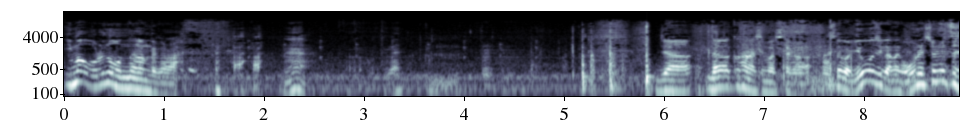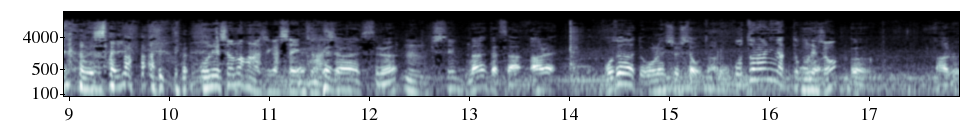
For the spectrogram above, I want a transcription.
今俺の女なんだから。ね。ね。じゃあ長く話しましたが、そういえば幼児がなんかおねしょについて話したい？おねしょの話がしたいって話だ話する？うんしてなんかさあれ大人っておねしょしたことある？大人になっておねしょ？うん。ある？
